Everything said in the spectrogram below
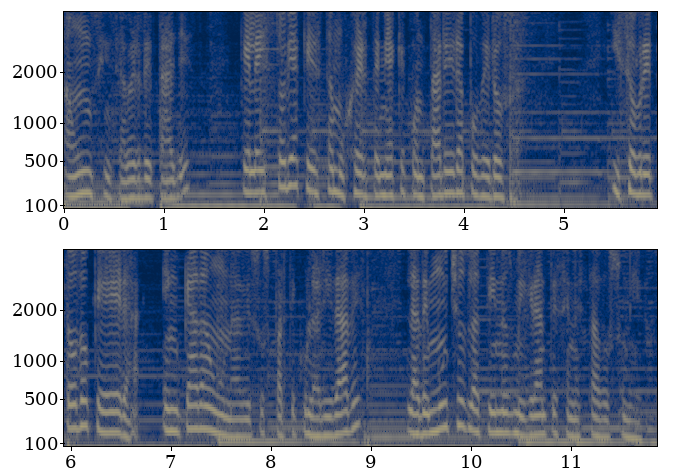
aún sin saber detalles, que la historia que esta mujer tenía que contar era poderosa y sobre todo que era, en cada una de sus particularidades, la de muchos latinos migrantes en Estados Unidos.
